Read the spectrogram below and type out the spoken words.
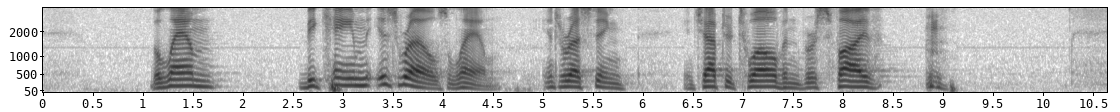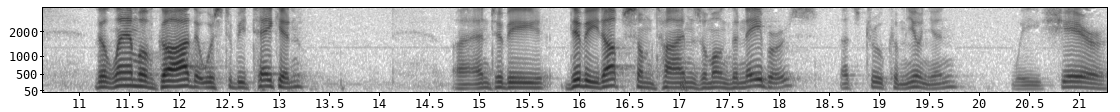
the lamb became Israel's lamb. Interesting, in chapter 12 and verse 5, the lamb of God that was to be taken uh, and to be divvied up sometimes among the neighbors, that's true communion. We share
